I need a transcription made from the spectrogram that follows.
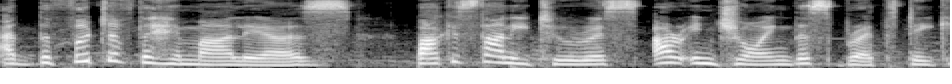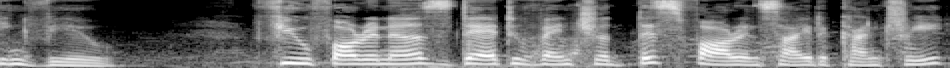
At the foot of the Himalayas, Pakistani tourists are enjoying this breathtaking view. Few foreigners dare to venture this far inside a country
